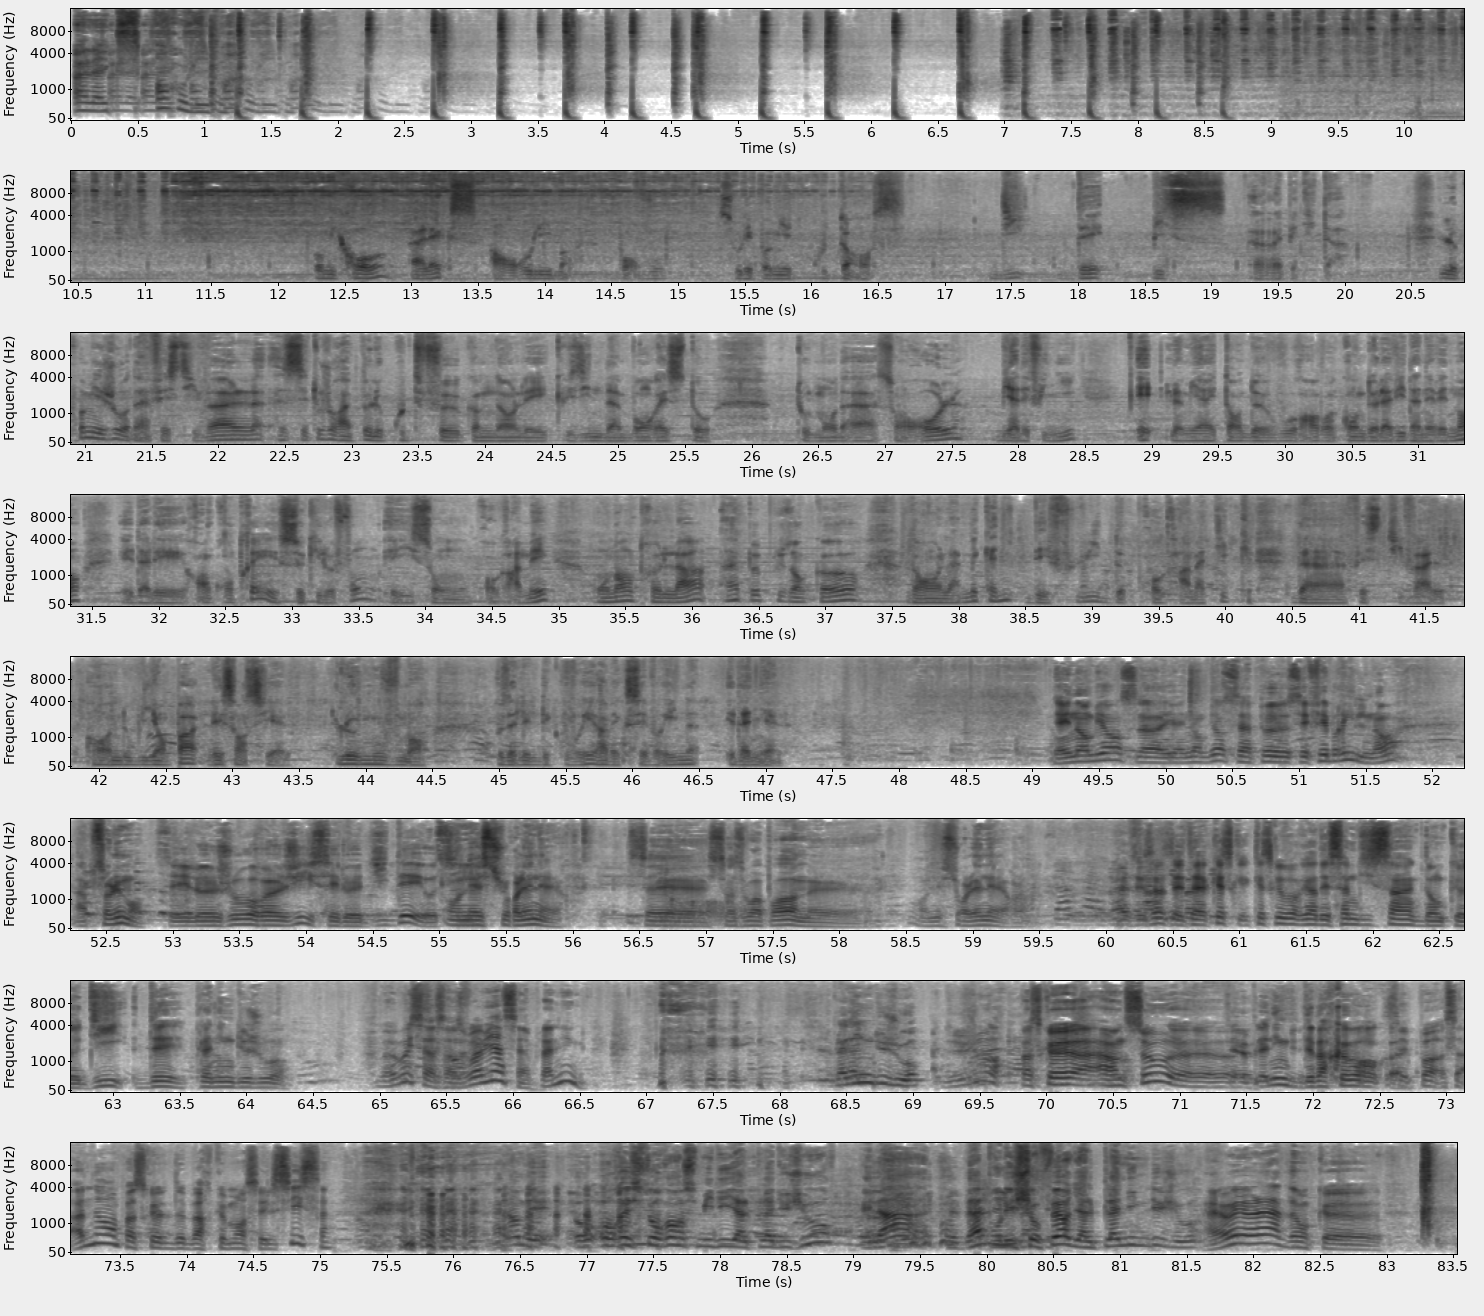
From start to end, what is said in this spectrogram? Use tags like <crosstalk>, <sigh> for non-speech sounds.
Alex en roue libre. Au micro, Alex en roue libre, pour vous, sous les pommiers de Coutances. Di de bis repetita. Le premier jour d'un festival, c'est toujours un peu le coup de feu, comme dans les cuisines d'un bon resto. Tout le monde a son rôle, bien défini, et le mien étant de vous rendre compte de la vie d'un événement et d'aller rencontrer ceux qui le font et y sont programmés, on entre là un peu plus encore dans la mécanique des fluides programmatiques d'un festival, en n'oubliant pas l'essentiel, le mouvement. Vous allez le découvrir avec Séverine et Daniel. Il y a une ambiance là, il y a une ambiance un peu, c'est fébrile, non? Absolument. C'est le jour J, c'est le D-Day aussi. On est sur les nerfs. C'est, ça se voit pas, mais on est sur les nerfs là. C'est ça, c'est- qu'est-ce, que, qu'est-ce que vous regardez samedi 5, donc euh, D-Day, planning du jour? Bah oui, ça, ça se voit bien, c'est un planning <laughs> Planning du jour. du jour. Parce que en dessous, euh, C'est le planning du débarquement, quoi. c'est pas. ça- Ah non, parce que le débarquement c'est le 6. hein. <laughs> Non, mais au, au restaurant ce midi, il y a le plat du jour. Et là, là, pour les chauffeurs, il y a le planning du jour. Ah oui, voilà, donc. euh,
